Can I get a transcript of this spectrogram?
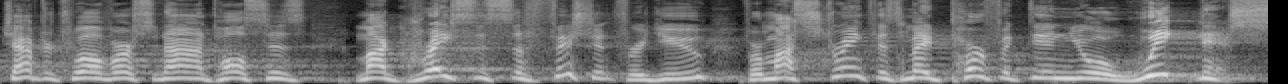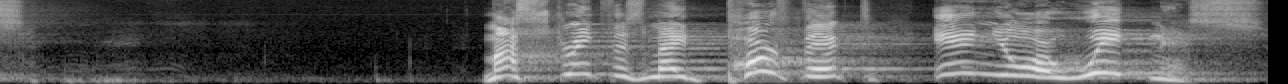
chapter 12, verse 9, Paul says, My grace is sufficient for you, for my strength is made perfect in your weakness. My strength is made perfect in your weakness.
